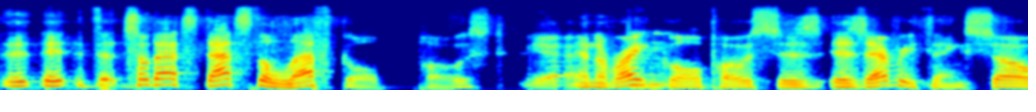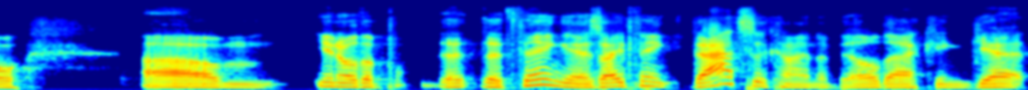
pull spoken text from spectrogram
it, it, so that's that's the left goalpost. Yeah. And the right mm-hmm. goalpost is is everything. So um, you know, the, the the thing is, I think that's the kind of bill that can get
